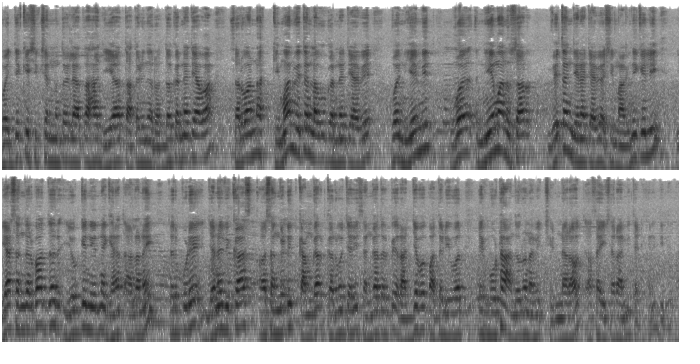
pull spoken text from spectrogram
वैद्यकीय शिक्षण मंत्रालयाचा हा जी आर तातडीनं रद्द करण्यात यावा. सर्वांना किमान वेतन लागू करण्यात यावे व नियमित व नियमानुसार वेतन देण्यात यावे अशी मागणी केली. या संदर्भात जर योग्य निर्णय घेण्यात आला नाही तर पुढे जनविकास असंघटित कामगार कर्मचारी संघातर्फे राज्य पातळीवर एक मोठं आंदोलन आम्ही छेडणार आहोत असा इशारा आम्ही त्या ठिकाणी दिलेला आहे.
